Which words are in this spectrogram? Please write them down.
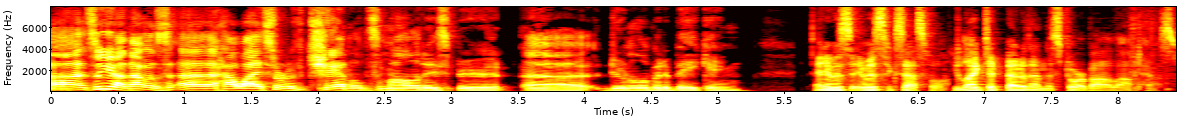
uh, so yeah, that was uh, how I sort of channeled some holiday spirit, uh, doing a little bit of baking. and it was it was successful you liked it better than the store-bought Lofthouse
